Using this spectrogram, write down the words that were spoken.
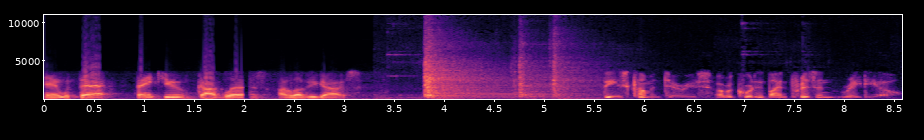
And with that, Thank you. God bless. I love you guys. These commentaries are recorded by Prison Radio.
